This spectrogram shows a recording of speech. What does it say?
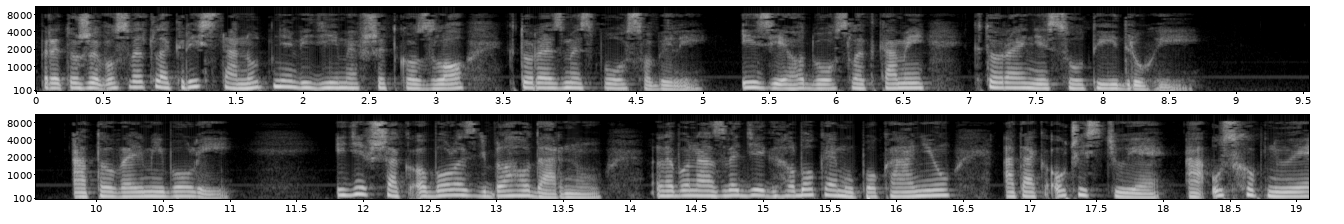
pretože vo svetle Krista nutne vidíme všetko zlo, ktoré sme spôsobili, i s jeho dôsledkami, ktoré nesú tí druhí. A to veľmi bolí. Ide však o bolesť blahodarnú, lebo nás vedie k hlbokému pokániu a tak očisťuje a uschopňuje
